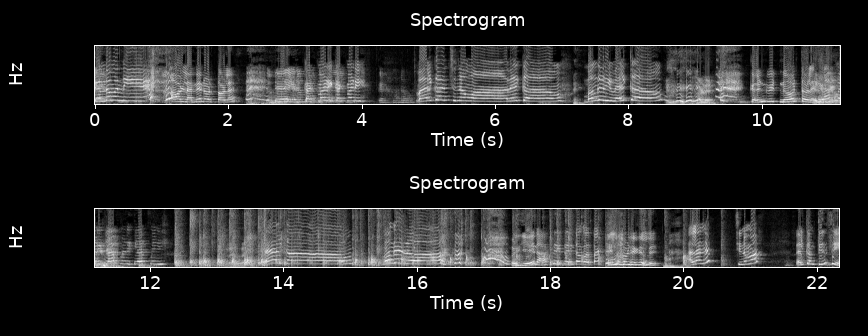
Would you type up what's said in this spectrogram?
ಕಂದಮನಿ ಅವಳು ನನ್ನೇ ನೋಡ್ತಾಳೆ ಕಟ್ ಮಾಡಿ ಕಟ್ ಮಾಡಿ. ವೆಲ್ಕಮ್ ಚಿನ್ನಮ್ಮ ವೆಲ್ಕಮ್ ಬಂಗಾರಿ ವೆಲ್ಕಮ್ ಕಂಡ್ಬಿಟ್ ಕಂಡ್ಬಿಟ್ಟು ನೋಡ್ತಾಳೆ ಕ್ಲಾಪ್ ಮಾಡಿ ಕ್ಲಾಪ್ ಮಾಡಿ ಕ್ಲಾಪ್ ಮಾಡಿ. ವೆಲ್ಕಮ್ ಬಂಗಾರು. ಅವ್ಳಿಗೆ ಏನ್ ಆಗ್ತೈತೆ ಅಂತ ಗೊತ್ತಾಗ್ತಾ ಇಲ್ಲ ಅವಳಿಗಲ್ಲಿ. ಅಲ್ಲನೆ ಚಿನ್ನಮ್ಮ ವೆಲ್ಕಮ್ ತಿನ್ಸಿ.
